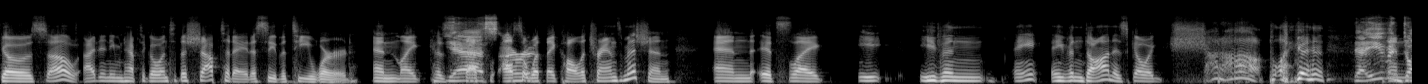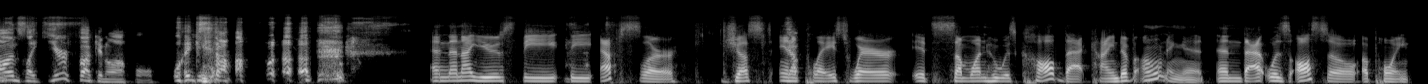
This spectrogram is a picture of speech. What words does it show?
goes, "Oh, I didn't even have to go into the shop today to see the T word," and like because that's Yes, I also re- what they call a transmission, and it's like e- even even Dawn is going, "Shut up!" Like, Yeah, even And- Dawn's like, you're fucking awful. Like, stop. and then I use the the F slur just in Yep. a place where it's someone who was called that kind of owning it, and that was also a point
